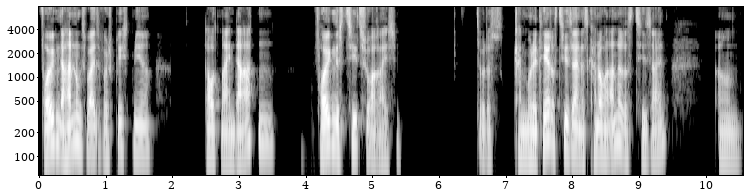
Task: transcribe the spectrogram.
folgende Handlungsweise verspricht mir laut meinen Daten folgendes Ziel zu erreichen. So, das kann ein monetäres Ziel sein, das kann auch ein anderes Ziel sein. Ähm,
